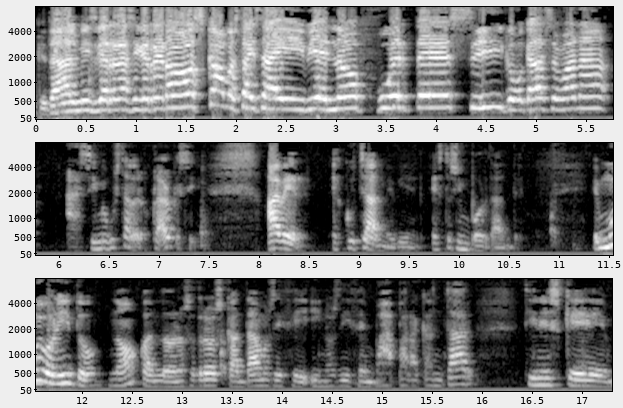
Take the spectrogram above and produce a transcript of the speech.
¿Qué tal mis guerreras y guerreros? ¿Cómo estáis ahí? ¿Bien, no? ¿Fuertes? Sí, como cada semana. Así me gusta verlo, claro que sí. A ver, escuchadme bien, esto es importante. Es muy bonito, ¿no? Cuando nosotros cantamos y nos dicen, va, para cantar tienes que,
